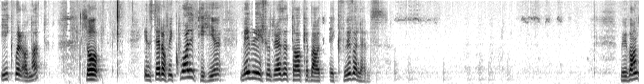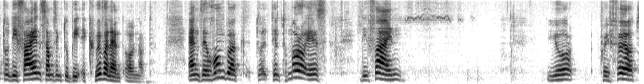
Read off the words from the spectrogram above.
equal or not? So instead of equality here, maybe we should rather talk about equivalence. We want to define something to be equivalent or not. And the homework till tomorrow is define your preferred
